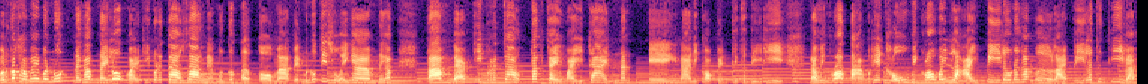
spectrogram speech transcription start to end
มันก็ทำให้มนุษย์นะครับในโลกใหม่ที่พระเจ้าสร้างเนี่ยมันก็เติบโตมาเป็นมนุษย์ที่สวยงามนะครับตามแบบที่พระเจ้าตั้งใจไว้ได้นั่น เองนะนี่ก็เป็นทฤษฎีที่นักวิเคราะห์ต่างประเทศเขาวิเคราะห์ไว้หลายปีแล้วนะครับเออหลายปีแล้วถึงพี่แบบ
